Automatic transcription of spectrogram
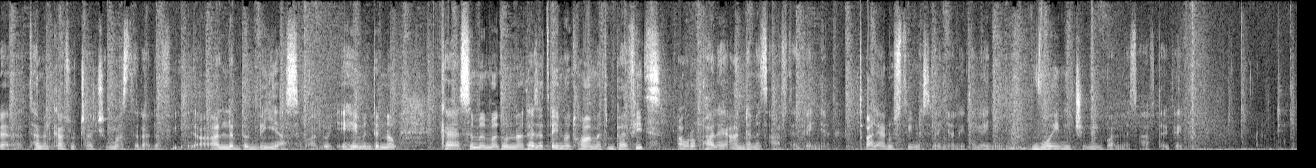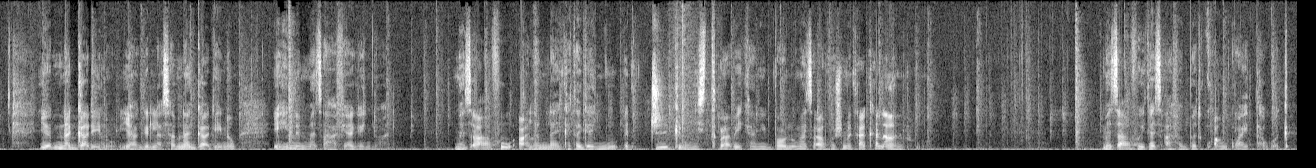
ለተመልካቾቻችን ማስተላለፍ አለብን ብዬ አስባለሁ። ይሄ ምንድን ነው? ከ800 እና ከ900 ዓመት በፊት አውሮፓ ላይ አንድ መጽሐፍ ተገኘ። ጣሊያን ውስጥ ይመስለኛል የተገኘው። ቮይኒች የሚባል መጽሐፍ ተገኘ። ነጋዴ ነው፣ ያ ግለሰብ ነጋዴ ነው። ይህንን መጽሐፍ ያገኘዋል። መጽሐፉ ዓለም ላይ ከተገኙ እጅግ ሚስጥራዊ ከሚባሉ መጽሐፎች መካከል አንዱ ነው። መጽሐፉ የተጻፈበት ቋንቋ አይታወቅም።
